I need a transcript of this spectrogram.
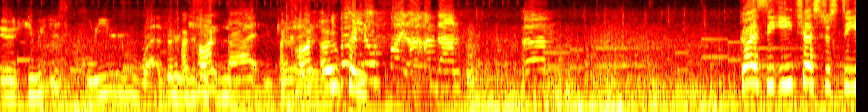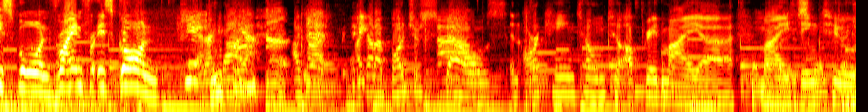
Dude, can we just clear weather? I can't- Is not I can't open. But open. you know, fine, I, I'm down. Um, Guys, the e-chest just despawned right in front. It's gone. Yeah, I got, yeah. I got, I got a bunch of spells, an arcane tome to upgrade my, uh, Oh my my thing to,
